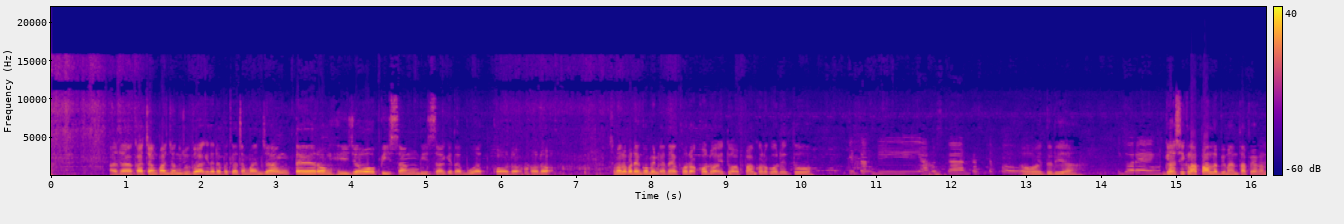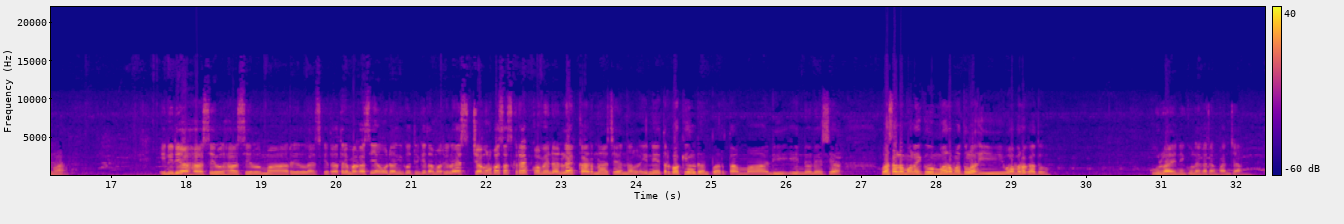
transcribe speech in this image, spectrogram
Ada kacang panjang juga. Kita dapat kacang panjang, terong hijau, pisang bisa kita buat kodok-kodok. Semalam ada yang komen katanya kodok-kodok itu apa? Kodok-kodok itu Pisang dihaluskan, kasih tepung, oh itu dia. digoreng. Gasi kelapa lebih mantap ya kan, Mak? Ini dia hasil-hasil Mariles kita. Terima kasih yang udah ngikutin kita Mariles. Jangan lupa subscribe, komen, dan like karena channel ini tergokil dan pertama di Indonesia. Wassalamualaikum warahmatullahi wabarakatuh. Gulai ini, gulai kacang panjang.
